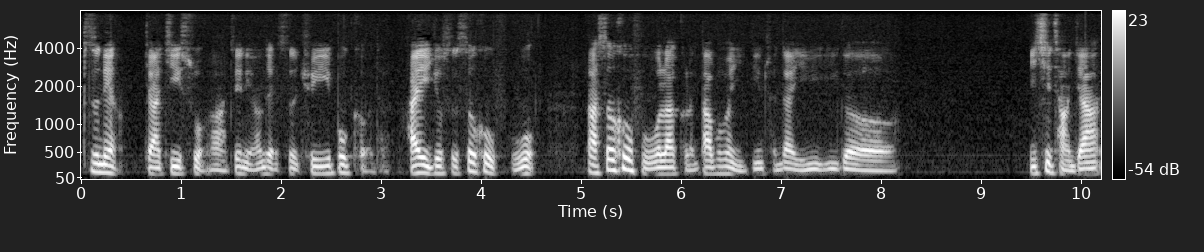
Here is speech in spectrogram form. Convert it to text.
质量加技术啊，这两者是缺一不可的。还有就是售后服务，那售后服务呢，可能大部分已经存在于一个仪器厂家，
